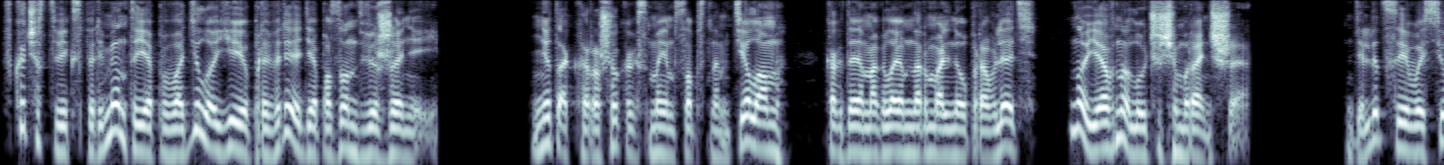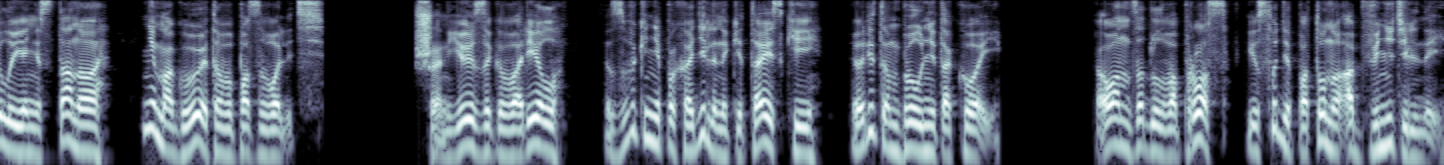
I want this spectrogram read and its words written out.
В качестве эксперимента я поводила ею, проверяя диапазон движений. Не так хорошо, как с моим собственным телом, когда я могла им нормально управлять, но явно лучше, чем раньше. Делиться его силой я не стану, не могу этого позволить. Шань Юй заговорил, звуки не походили на китайский, ритм был не такой. Он задал вопрос, и, судя по тону, обвинительный.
